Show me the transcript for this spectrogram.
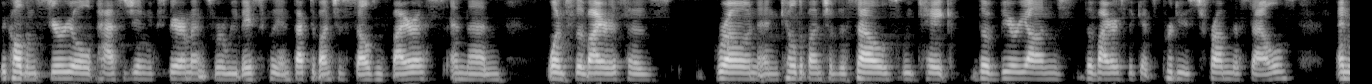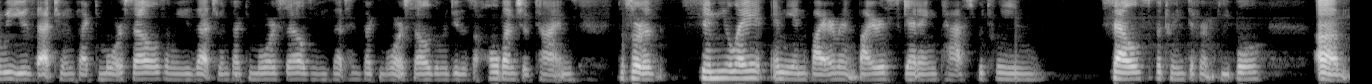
we call them serial passaging experiments, where we basically infect a bunch of cells with virus. And then once the virus has grown and killed a bunch of the cells, we take the virions, the virus that gets produced from the cells, and we use that to infect more cells, and we use that to infect more cells, and we use that to infect more cells, and we do this a whole bunch of times to sort of simulate in the environment virus getting passed between cells between different people. Um,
